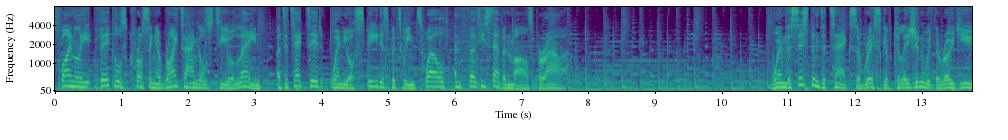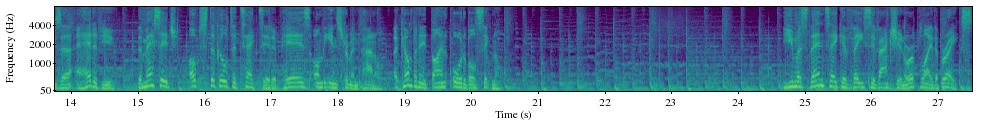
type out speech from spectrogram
Finally, vehicles crossing at right angles to your lane are detected when your speed is between 12 and 37 miles per hour. When the system detects a risk of collision with the road user ahead of you, the message Obstacle Detected appears on the instrument panel, accompanied by an audible signal. You must then take evasive action or apply the brakes.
